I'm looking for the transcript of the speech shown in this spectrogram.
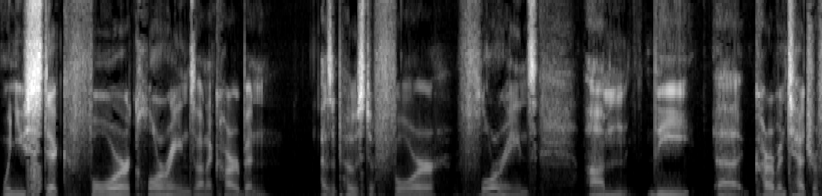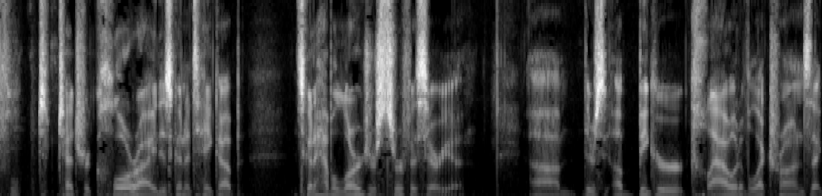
when you stick four chlorines on a carbon as opposed to four fluorines, um, the uh, carbon tetra tetrachloride is going to take up, it's going to have a larger surface area. Um, there's a bigger cloud of electrons that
